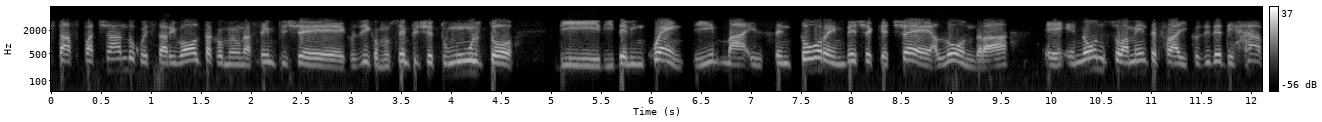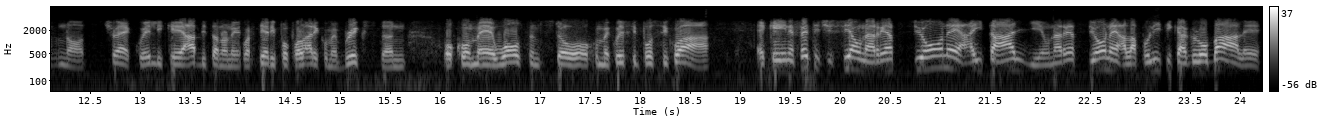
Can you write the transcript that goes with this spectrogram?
sta spacciando questa rivolta come, semplice, così, come un semplice tumulto di, di, delinquenti, ma il sentore invece che c'è a Londra e, e non solamente fra i cosiddetti have-not, cioè quelli che abitano nei quartieri popolari come Brixton o come Walthamstow o come questi posti qua, è che in effetti ci sia una reazione ai tagli, una reazione alla politica globale,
